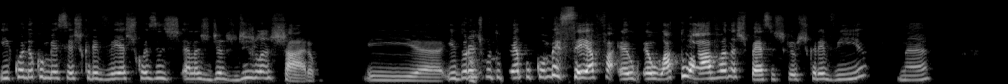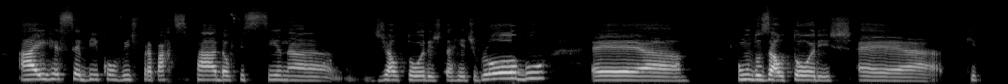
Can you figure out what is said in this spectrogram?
E quando eu comecei a escrever, as coisas elas deslancharam. E, uh, e durante muito tempo comecei a eu, eu atuava nas peças que eu escrevia, né? Aí recebi convite para participar da oficina de autores da Rede Globo. É, um dos autores é, que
